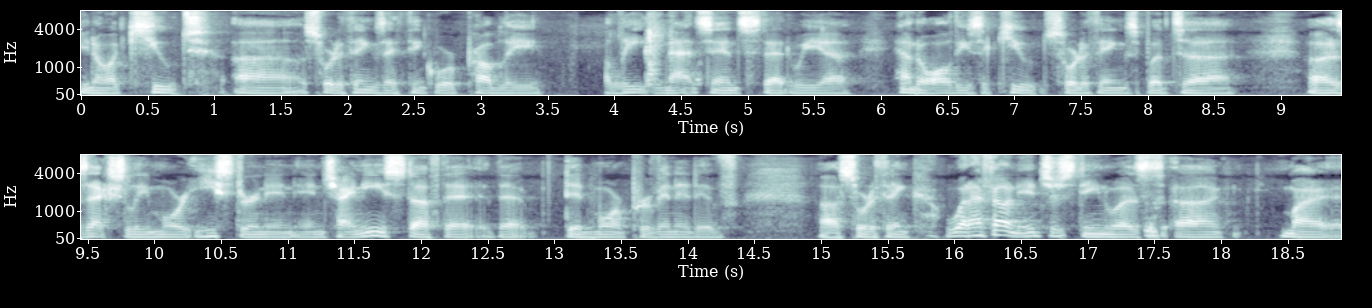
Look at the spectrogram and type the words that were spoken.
you know, acute uh, sort of things. I think we're probably elite in that sense that we uh, handle all these acute sort of things. But uh, uh, it's actually more Eastern and Chinese stuff that, that did more preventative uh, sort of thing. What I found interesting was uh, my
